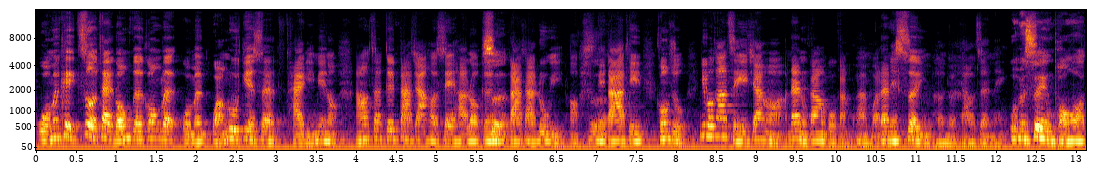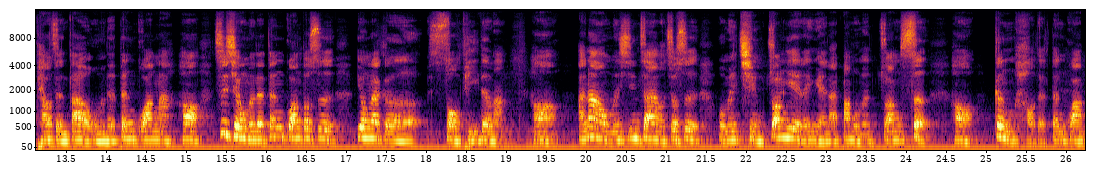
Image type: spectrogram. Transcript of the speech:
我们可以坐在隆德宫的我们网络电视台里面哦，然后再跟大家和 say hello，跟大家录影哦，是。给大家听。公主，你不刚刚这一张哦，那你刚刚不赶快嘛，那你摄影棚有调整呢？我们摄影棚哦，调整到我们的灯光啊，哈、之前我们的灯光都是用那个手提的嘛，哈、啊，那我们现在哦，就是我们请专业人员来帮我们装设，哈、更好的灯光，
